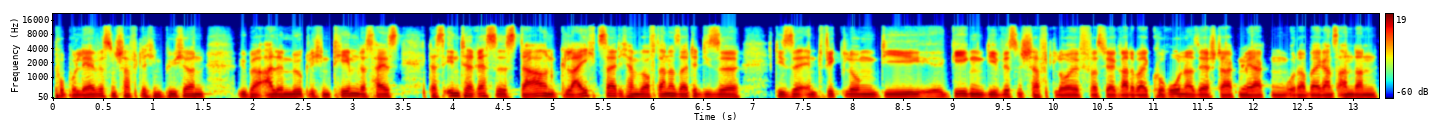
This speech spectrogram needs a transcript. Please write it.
populärwissenschaftlichen Büchern über alle möglichen Themen. Das heißt, das Interesse ist da und gleichzeitig haben wir auf der anderen Seite diese, diese Entwicklung, die gegen die Wissenschaft läuft, was wir ja gerade bei Corona sehr stark merken oder bei ganz anderen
